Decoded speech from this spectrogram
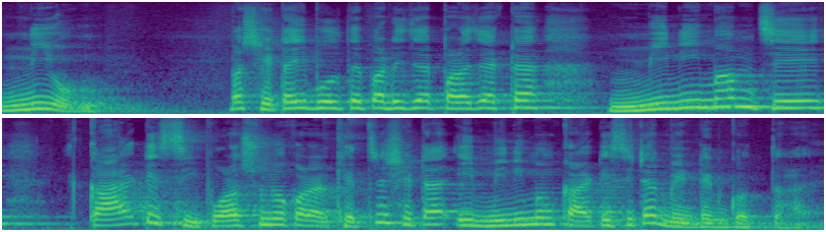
নিয়ম। বা সেটাই বলতে পারি যে, পারা যায় একটা মিনিমাম যে কার্টেসি পড়াশুনো করার ক্ষেত্রে সেটা এই মিনিমাম কার্টেসিটা মেনটেন করতে হয়।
